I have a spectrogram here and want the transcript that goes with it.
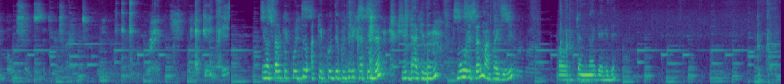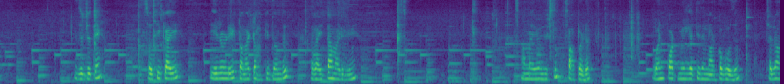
ಇವಾಗ ಸ್ವಲ್ಪ ಕುದ್ದು ಅಕ್ಕಿ ಕುದ್ದು ಕುದಿಲಿಕ್ಕೆ ಹತ್ತಿಂದ ಲಿಡ್ ಹಾಕಿದ್ದೀನಿ ಮೂರು ಸಲ ಮಾಡ್ತಾ ಇದ್ದೀವಿ. ಹೌದು, ಚೆನ್ನಾಗಿ ಆಗಿದೆ. ಇದ್ರ ಜೊತೆ ಸೌತೆಕಾಯಿ, ಈರುಳ್ಳಿ ಟೊಮೆಟೊ ಹಾಕಿದ್ದೊಂದು ರೈತ ಮಾಡಿದ್ದೀನಿ. ಆಮೇಲೆ ಒಂದಿಷ್ಟು ಪಾಪಡ್. ಒನ್ ಪಾಟ್ ಮೀಲ್ಗತ್ತಿ ಇದನ್ನು ಮಾಡ್ಕೋಬೋದು. ಚಲೋ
